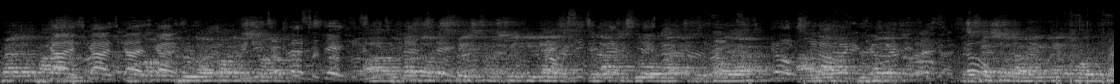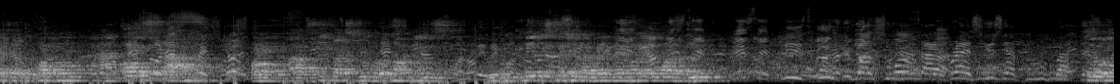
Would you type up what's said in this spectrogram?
bridal party. Guys, guys, guys, guys. Through, uh, we need to clear the. We need uh, to clear the stage. Space constraint, you guys no, we need to clear the stage. Back to the prayer. Yo, it's not already, it's already. Special arrangement for the friends of the couple our group of companies. We will make a special arrangement for every one of you. So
